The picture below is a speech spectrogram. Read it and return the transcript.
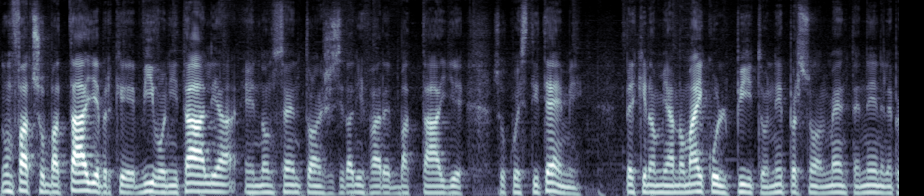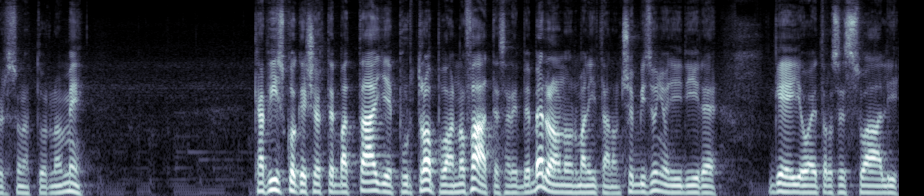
Non faccio battaglie perché vivo in Italia e non sento la necessità di fare battaglie su questi temi, perché non mi hanno mai colpito né personalmente né nelle persone attorno a me. Capisco che certe battaglie purtroppo vanno fatte, sarebbe bello la normalità, non c'è bisogno di dire gay o eterosessuali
